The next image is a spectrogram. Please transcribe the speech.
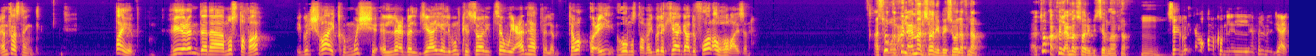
interesting طيب في عندنا مصطفى يقول إيش رأيكم وش اللعبة الجاية اللي ممكن سوني تسوي عنها فيلم؟ توقعي هو مصطفى يقول لك يا God of War أو Horizon أتوقع كل أعمال. سوني بيسوي لها أفلام. أتوقع كل اعمال سوني بيصير لها أفلام. سو يقول توقعكم للفيلم الجاي؟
